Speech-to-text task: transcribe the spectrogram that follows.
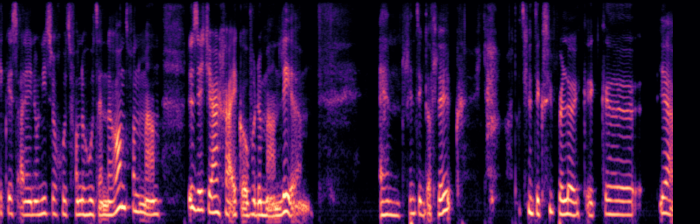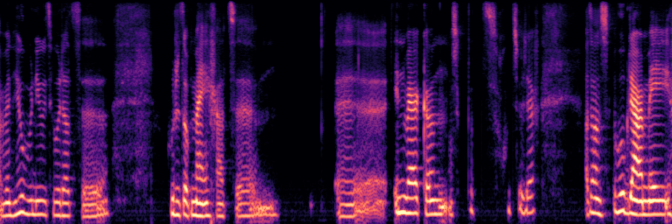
Ik wist alleen nog niet zo goed van de hoed en de rand van de maan. Dus dit jaar ga ik over de maan leren. En vind ik dat leuk? Ja, dat vind ik superleuk. Ik, eh, ja, ben heel benieuwd hoe dat, eh, hoe dat op mij gaat, ehm, eh, inwerken, als ik dat goed zo zeg. Althans, hoe ik daarmee,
